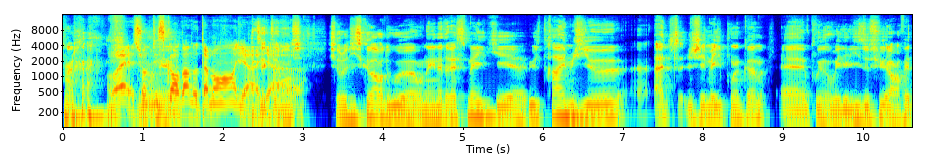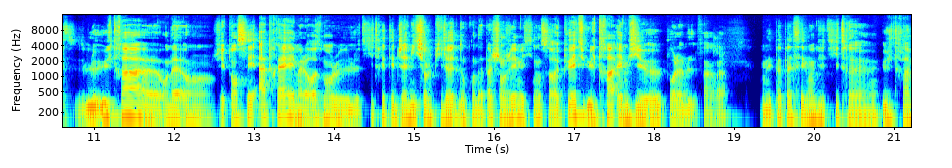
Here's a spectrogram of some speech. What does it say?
ouais, sur non, le Discord mais, hein, notamment, il y a. Exactement. Y a... Sur le Discord où on a une adresse mail qui est ultramje at gmail.com. vous pouvez envoyer des listes dessus. Alors en fait, le ultra, on a, on, j'ai pensé après et malheureusement le, le, titre était déjà mis sur le pilote, donc on n'a pas changé. Mais sinon, ça aurait pu être ultra mje pour la. Enfin voilà. On n'est pas passé loin du titre euh, ultra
